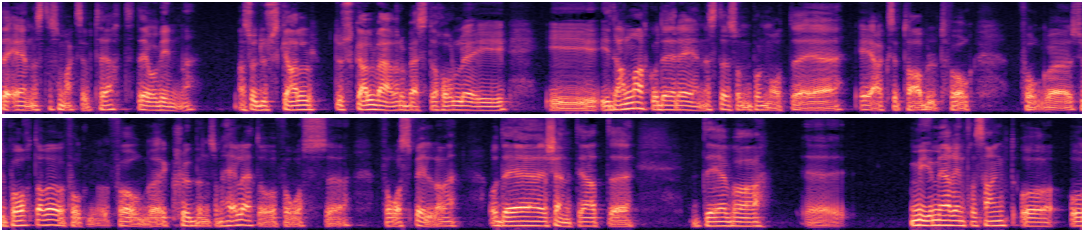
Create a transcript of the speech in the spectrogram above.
det eneste som er akseptert, det er å vinne. Altså, du skal, du skal være det beste holdet i, i, i Danmark, og det er det eneste som på en måte er, er akseptabelt for, for øh, supportere, for, for øh, klubben som helhet og for oss, øh, for oss spillere. Og det kjente jeg at det var eh, mye mer interessant å, å,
